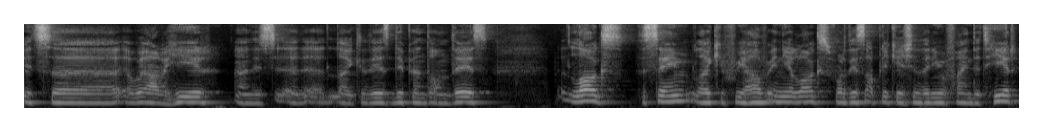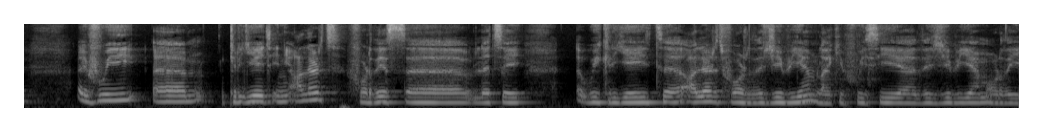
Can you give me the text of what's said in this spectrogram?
it's uh, we are here and it's uh, like this depend on this. Logs the same like if we have any logs for this application then you find it here. If we um, create any alert for this uh, let's say we create uh, alert for the JVM like if we see uh, the JVM or the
